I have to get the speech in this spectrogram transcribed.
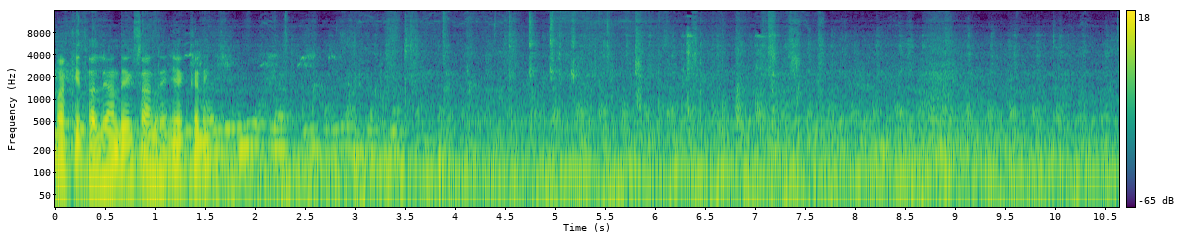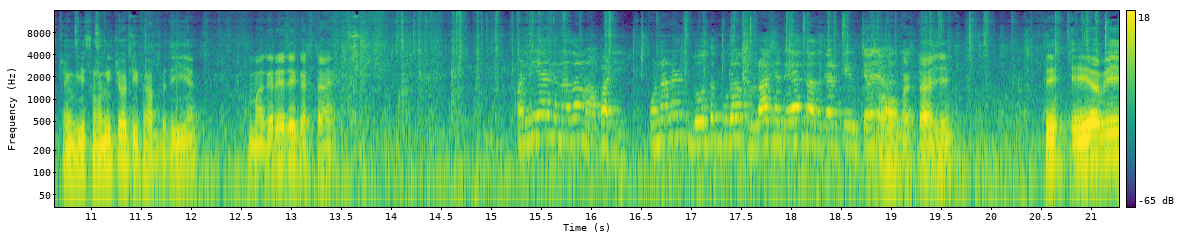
ਬਾਕੀ ਥੱਲਿਆਂ ਦੇਖ ਸਕਦੇ ਜੀ ਇੱਕ ਵਾਰੀ ਚੰਗੀ ਸੋਹਣੀ ਝੋਟੀ ਫੱਬਦੀ ਆ ਮਗਰ ਇਹਦੇ ਕੱਟਾ ਹੈ ਪੰਨੀਆਂ ਦਿਨਾਂ ਦਾ ਹੋਣਾ ਭਾਜੀ ਉਹਨਾਂ ਨੇ ਦੁੱਧ ਪੂਰਾ ਖੁੱਲਾ ਛੱਡਿਆ ਤਦ ਕਰਕੇ ਉੱਚਾ ਉਹ ਜਾ ਕੱਟਾ ਜੇ। ਤੇ ਇਹ ਆ ਵੀ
